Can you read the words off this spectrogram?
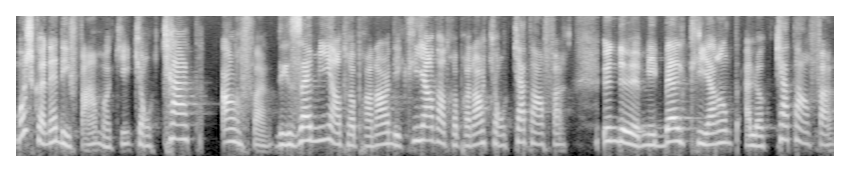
Moi, je connais des femmes, OK, qui ont quatre enfants, des amis entrepreneurs, des clientes entrepreneurs qui ont quatre enfants. Une de mes belles clientes, elle a quatre enfants.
